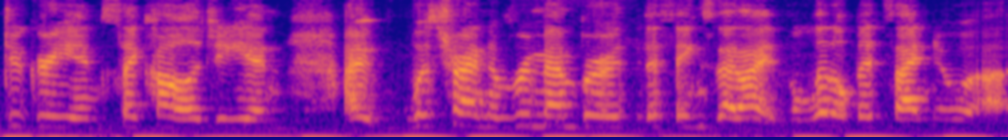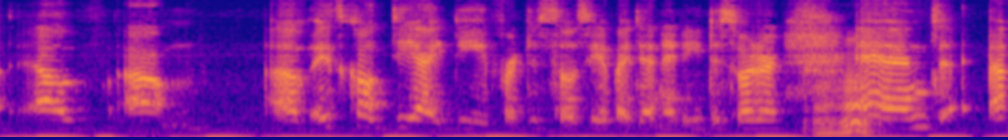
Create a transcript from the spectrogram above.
degree in psychology, and I was trying to remember the things that I, the little bits I knew uh, of. Um, of it's called DID for dissociative identity disorder, and uh,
